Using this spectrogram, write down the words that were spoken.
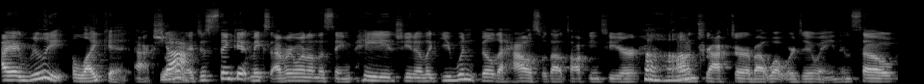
I really like it actually. Yeah. I just think it makes everyone on the same page. You know, like you wouldn't build a house without talking to your uh-huh. contractor about what we're doing. And so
